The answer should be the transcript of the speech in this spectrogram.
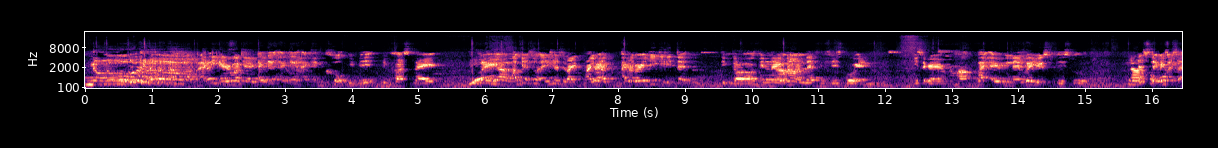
moment? No. No. I think everyone can I think I think I can cope with it because like like Yeah, I'm getting so anxious, right? I, I, I, I've already deleted TikTok and like now I'm left with Facebook and Instagram. Uh-huh. But I've never used Facebook. Yeah. That's like because I,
